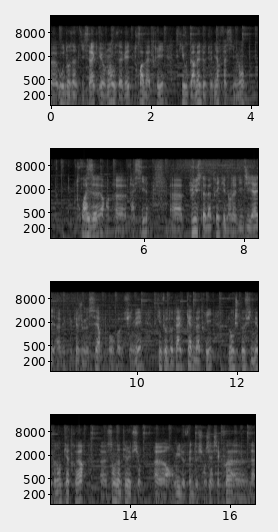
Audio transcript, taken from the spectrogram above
euh, ou dans un petit sac. Et au moins, vous avez trois batteries, ce qui vous permet de tenir facilement 3 heures euh, facile, euh, plus la batterie qui est dans la DJI avec laquelle je me sers pour euh, filmer, ce qui me fait au total 4 batteries, donc je peux filmer pendant 4 heures sans interruption, hormis le fait de changer à chaque fois la,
